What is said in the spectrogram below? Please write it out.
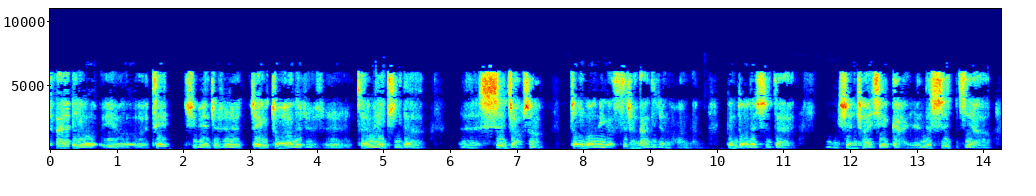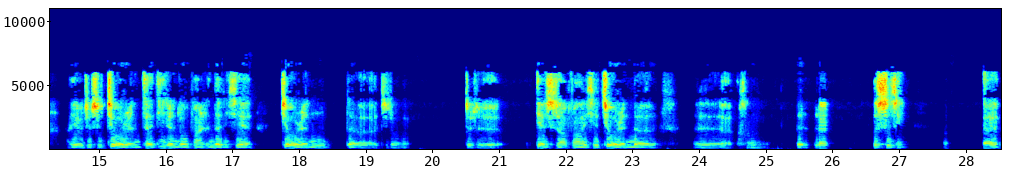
它有有这区别，就是最重要的就是在媒体的呃视角上，中国那个四川大地震的话呢，更多的是在嗯宣传一些感人的事迹啊，还有就是救人在地震中发生的一些救人的这种，就是电视上放一些救人的呃很呃的事情，在。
